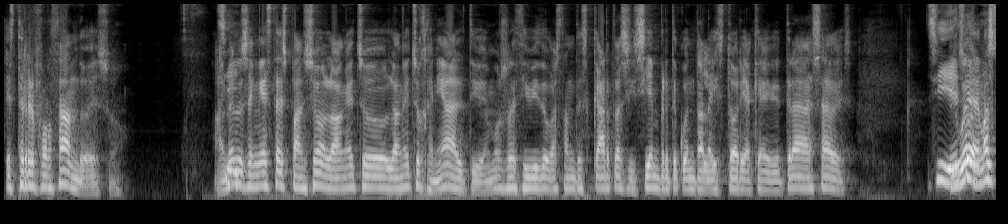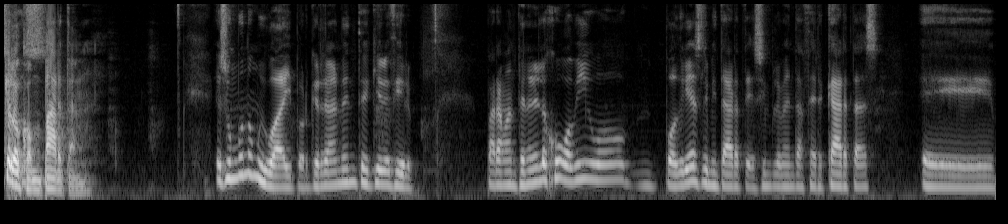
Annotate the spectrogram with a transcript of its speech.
esté reforzando eso. Al menos en esta expansión lo han, hecho, lo han hecho genial, tío. Hemos recibido bastantes cartas y siempre te cuenta la historia que hay detrás, ¿sabes? Sí, y eso, además que lo compartan. Es un mundo muy guay, porque realmente, quiero decir, para mantener el juego vivo, podrías limitarte simplemente a hacer cartas eh,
